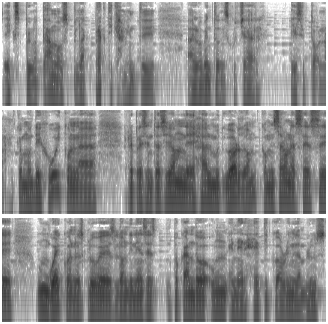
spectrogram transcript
explotamos prácticamente al momento de escuchar ese tono. Como The Who y con la representación de Helmut Gordon comenzaron a hacerse un hueco en los clubes londinenses tocando un energético rhythm and blues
